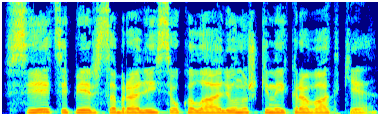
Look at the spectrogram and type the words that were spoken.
Все теперь собрались около Аленушкиной кроватки.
